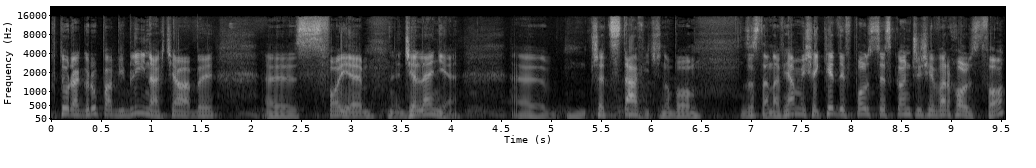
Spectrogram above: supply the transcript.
Która grupa biblijna chciałaby e, swoje dzielenie przedstawić? No bo zastanawiamy się, kiedy w Polsce skończy się warcholstwo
